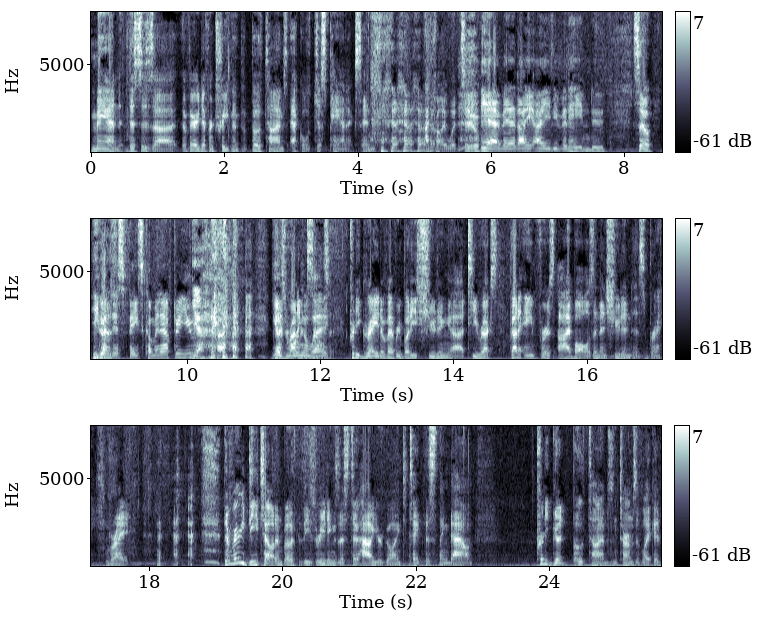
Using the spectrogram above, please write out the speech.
man, this is uh, a very different treatment, but both times Eckels just panics, and I probably would too. Yeah, man. I, I ain't even hating, dude. So he You got this face coming after you. yeah he goes Yeah, running Corbin away. Pretty great of everybody shooting uh, T Rex. Got to aim for his eyeballs and then shoot into his brain. Right. They're very detailed in both of these readings as to how you're going to take this thing down. Pretty good both times in terms of like a,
